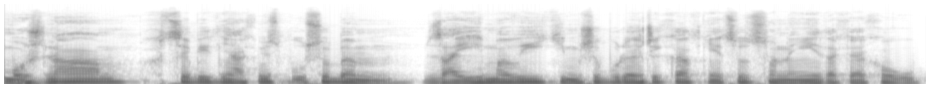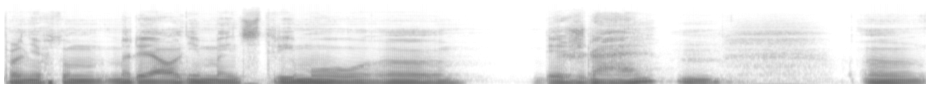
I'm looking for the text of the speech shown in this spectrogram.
možná chce být nějakým způsobem zajímavý tím, že bude říkat něco, co není tak jako úplně v tom mediálním mainstreamu uh, běžné. Hmm. Uh,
